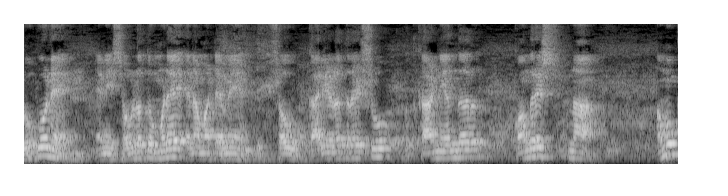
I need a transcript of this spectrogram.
લોકોને એની સવલતો મળે, એના માટે અમે સૌ કાર્યરત રહીશું. ભૂતકાળની અંદર કોંગ્રેસના અમુક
